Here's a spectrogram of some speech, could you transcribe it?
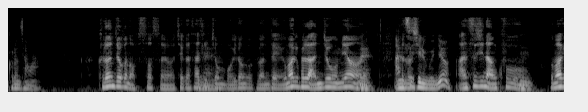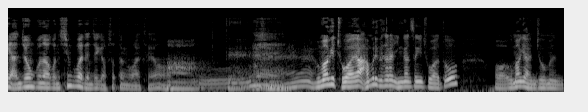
그런 상황. 그런 적은 없었어요. 제가 사실 네. 좀뭐 이런 거 그런데 음악이 별로 안 좋으면 네. 안 쓰시는군요. 안 쓰진 않고 음. 음악이 안 좋은 분하고는 친구가 된 적이 없었던 것 같아요. 아, 네. 네. 음악이 좋아야 아무리 그 사람 인간성이 좋아도 어, 음악이 안 좋으면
